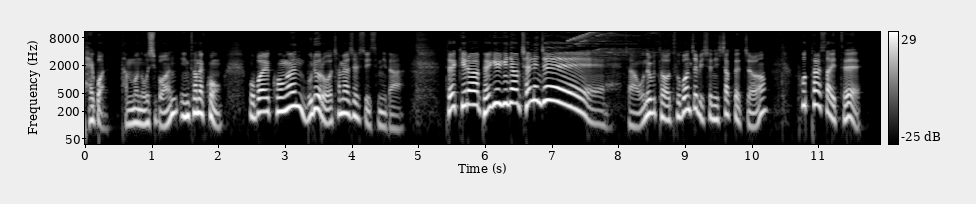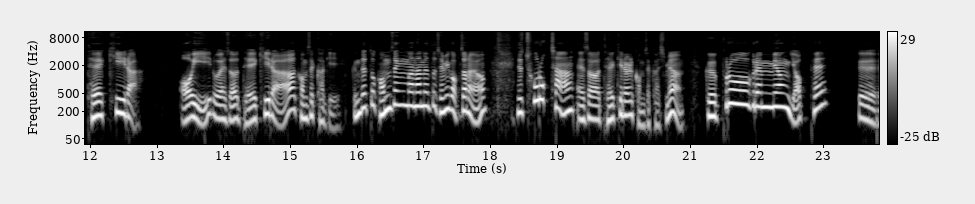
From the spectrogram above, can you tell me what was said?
100원. 단문 50원, 인터넷 콩, 모바일 콩은 무료로 참여하실 수 있습니다. 데키라 100일 기념 챌린지! 자, 오늘부터 두 번째 미션이 시작됐죠. 포털 사이트에 데키라, 어이로 해서 데키라 검색하기. 근데 또 검색만 하면 또 재미가 없잖아요. 이제 초록창에서 데키라를 검색하시면 그 프로그램명 옆에 그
